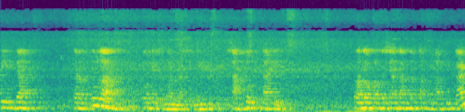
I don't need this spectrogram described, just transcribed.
tidak tertular COVID-19 ini satu tadi protokol kesehatan tetap dilakukan.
